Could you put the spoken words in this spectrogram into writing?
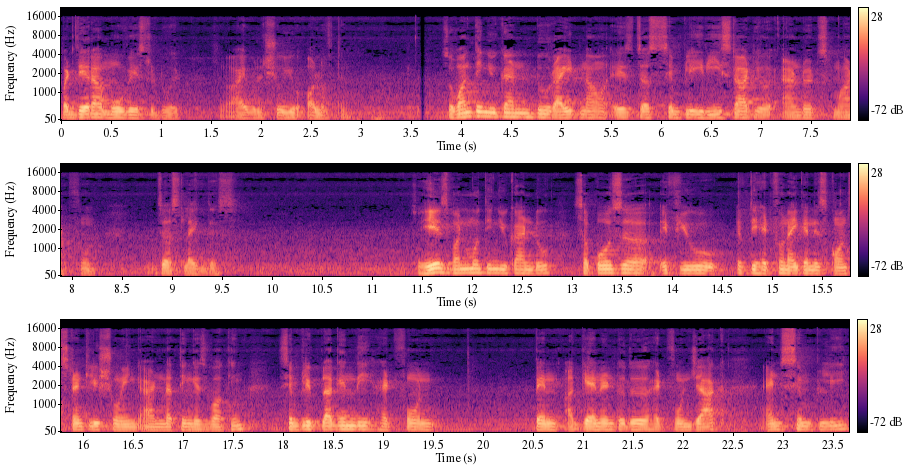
but there are more ways to do it I will show you all of them. So one thing you can do right now is just simply restart your Android smartphone just like this. So here's one more thing you can do. Suppose uh, if you if the headphone icon is constantly showing and nothing is working simply plug in the headphone pin again into the headphone jack and simply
